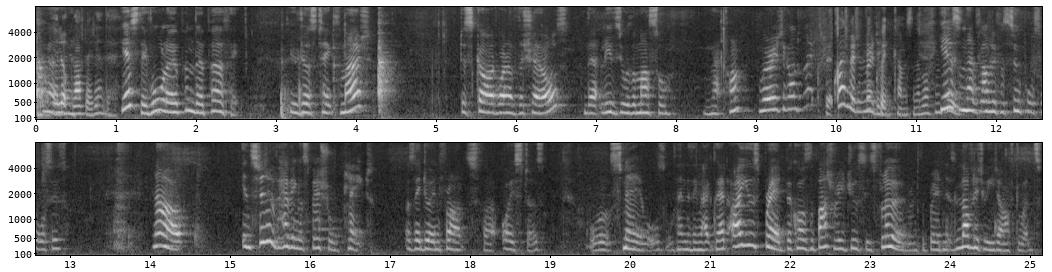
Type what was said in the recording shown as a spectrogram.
Well, They look yeah. lovely, don't they? Yes, they've all opened, they're perfect. You just take them out, discard one of the shells, that leaves you with a mussel that one. We're ready to go on to the next bit. Quite a bit of Ready. liquid comes in the bottom Yes, too. and that's lovely for soup or sauces. Now, instead of having a special plate, as they do in France for oysters, or snails, or anything like that, I use bread because the buttery juices flow over into the bread and it's lovely to eat afterwards.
